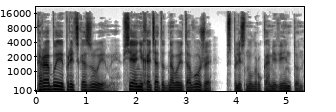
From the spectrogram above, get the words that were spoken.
«Рабы предсказуемы. Все они хотят одного и того же», — всплеснул руками Вейнтон,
